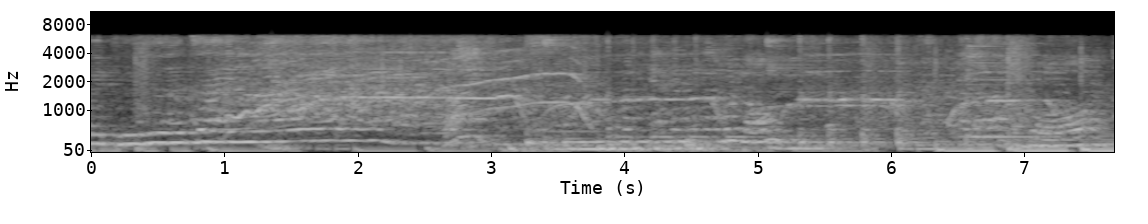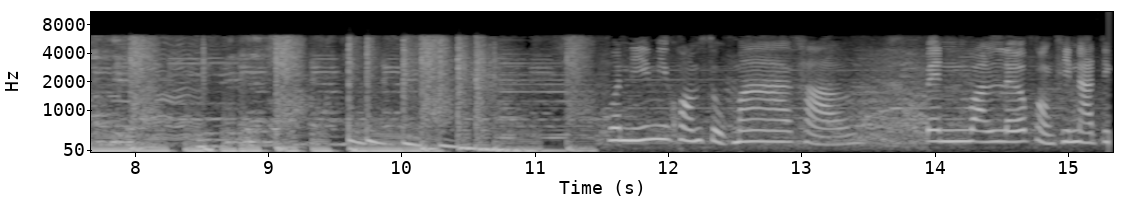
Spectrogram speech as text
ไม่เผื่อใจไว้มวันนี้มีความสุขมากค่ะ เป็นวันเลิฟของพี่นัทจ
